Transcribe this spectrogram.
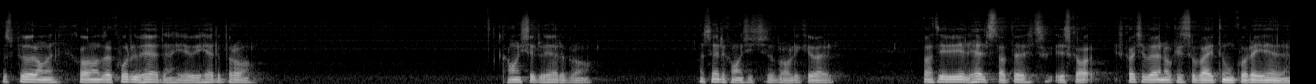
så spør han hverandre hvor du har det. Ja, vi har det bra. Kanskje du har det bra. Men så er det kanskje ikke så bra likevel. For at Vi vil helst at det skal, skal ikke være noen som vet om hvor det er.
